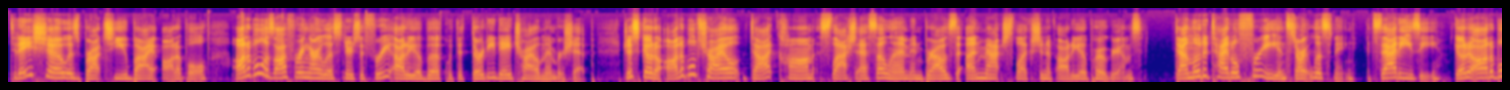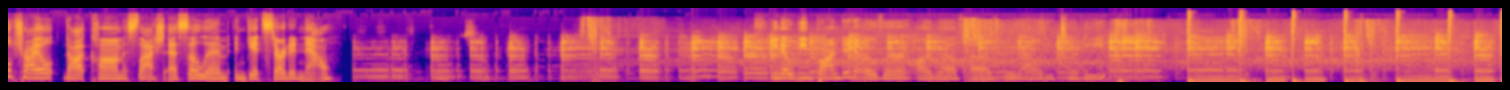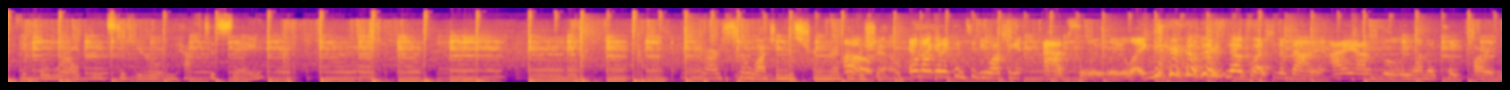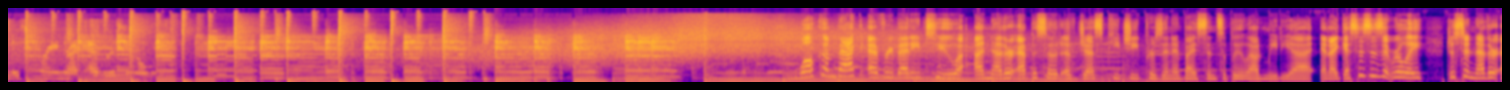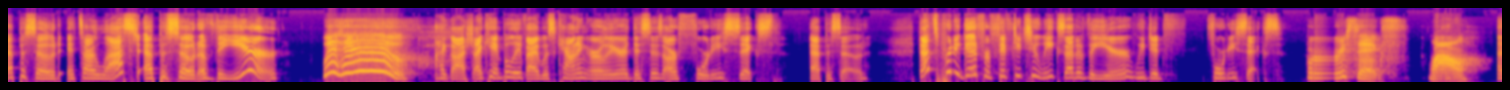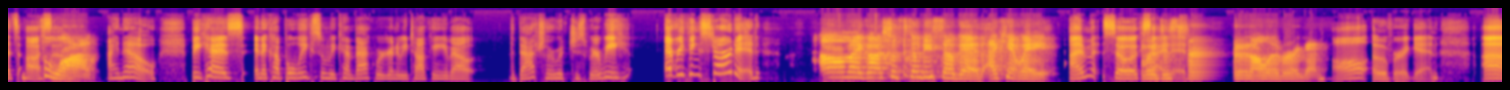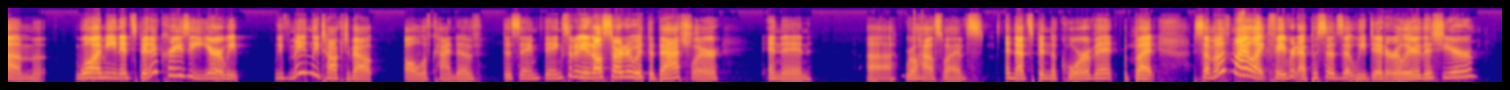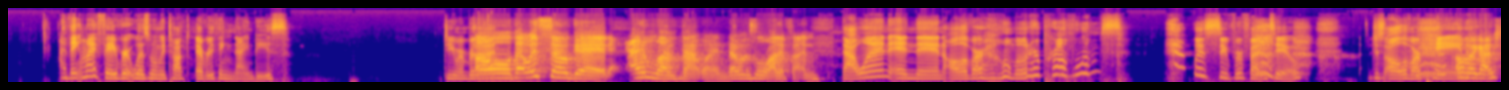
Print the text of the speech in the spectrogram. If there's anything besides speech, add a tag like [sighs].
Today's show is brought to you by Audible. Audible is offering our listeners a free audiobook with a 30-day trial membership. Just go to audibletrial.com slash SLM and browse the unmatched selection of audio programs. Download a title free and start listening. It's that easy. Go to audibletrial.com slash SLM and get started now. You know, we bonded over our love of reality TV. The world needs to hear what we have to say. We are still watching this train wreck of a oh, show. Am I going to continue watching it? Absolutely. Like, [laughs] there's no question about it. I absolutely want to take part in this train wreck every single week. Welcome back, everybody, to another episode of Just Peachy presented by Sensibly Loud Media. And I guess this isn't really just another episode, it's our last episode of the year. Woohoo! My gosh, I can't believe I was counting earlier. This is our 46th episode. That's pretty good for 52 weeks out of the year. We did 46. 46. Wow. That's That's awesome. a lot. I know. Because in a couple weeks when we come back, we're going to be talking about The Bachelor, which is where we everything started. Oh my gosh, it's going to be so good. I can't wait. I'm so excited. We just start it all over again. all over again. Um, well, I mean, it's been a crazy year. We we've mainly talked about all of kind of the same things. But I mean, it all started with The Bachelor, and then uh, Real Housewives, and that's been the core of it. But some of my like favorite episodes that we did earlier this year, I think my favorite was when we talked everything '90s. Do you remember that? Oh, that was so good. I love that one. That was a lot of fun. That one, and then all of our [laughs] homeowner problems [laughs] was super fun too. Just all of our pain. Oh my gosh.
